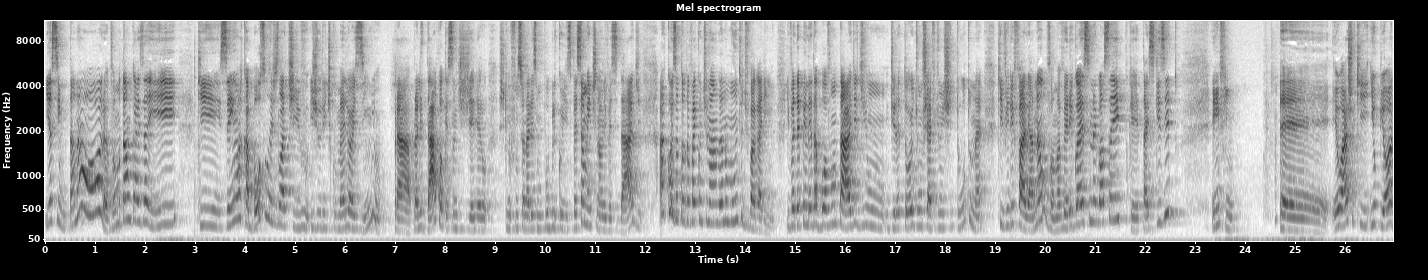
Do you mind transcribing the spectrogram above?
E assim, tá na hora, vamos dar um gás aí. Que sem um arcabouço legislativo e jurídico melhorzinho para lidar com a questão de gênero, acho que no funcionalismo público e especialmente na universidade, a coisa toda vai continuar andando muito devagarinho. E vai depender da boa vontade de um diretor, de um chefe de um instituto, né, que vira e fala: ah, não, vamos averiguar esse negócio aí, porque tá esquisito. Enfim, é, eu acho que. E o pior,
